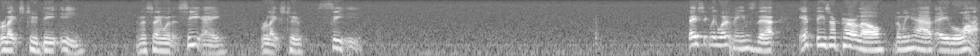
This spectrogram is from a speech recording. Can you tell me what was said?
relates to DE in the same way that CA relates to CE. Basically what it means that if these are parallel, then we have a lot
